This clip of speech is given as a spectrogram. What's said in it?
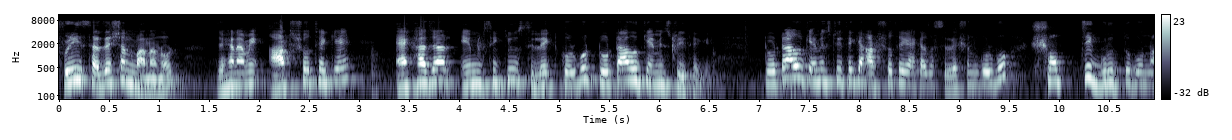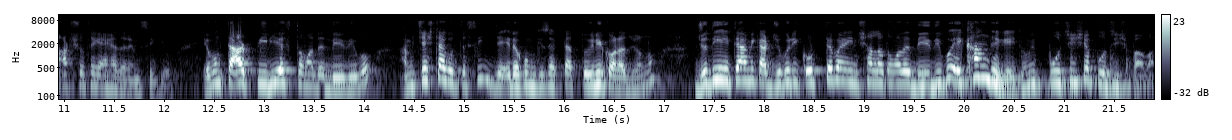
ফ্রি সাজেশন বানানোর, যেখানে আমি আটশো থেকে এক হাজার এমসিকিউ সিলেক্ট করব টোটাল কেমিস্ট্রি থেকে। টোটাল কেমিস্ট্রি থেকে আটশো থেকে এক হাজার সিলেকশন করব। সবচেয়ে গুরুত্বপূর্ণ আটশো থেকে এক হাজার এমসিকিউ এবং তার পিডিএফ তোমাদের দিয়ে দিব। আমি চেষ্টা করতেছি যে এরকম কিছু একটা তৈরি করার জন্য। যদি এটা আমি কার্যকরী করতে পারি ইনশাল্লাহ তোমাদের দিয়ে দিব। এখান থেকেই তুমি পঁচিশে পঁচিশ পাবা।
